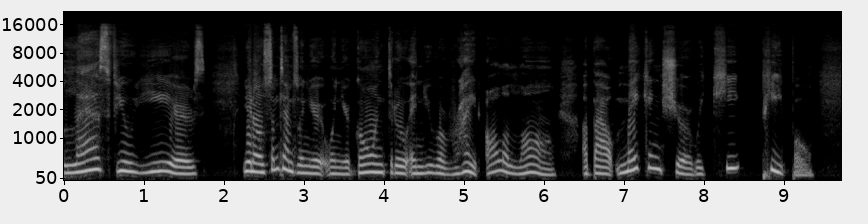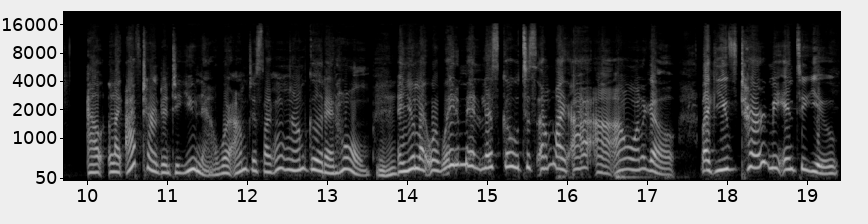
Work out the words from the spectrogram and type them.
last few years you know sometimes when you're when you're going through and you were right all along about making sure we keep people out like I've turned into you now where I'm just like "Mm, I'm good at home. Mhm. and you're like well wait a minute let's go to I'm like uh-uh, I don't want to go. Like you've turned me into you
